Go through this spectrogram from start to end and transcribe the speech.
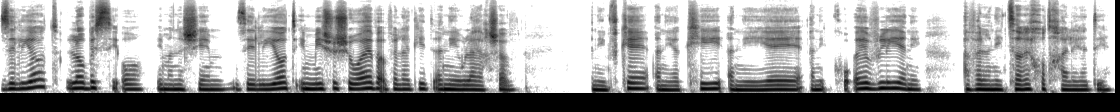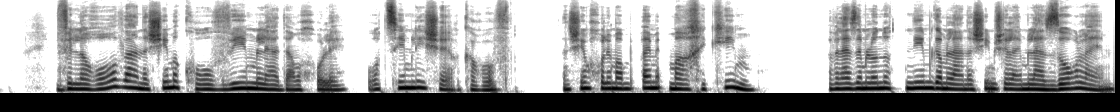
זה להיות לא בשיאו עם אנשים, זה להיות עם מישהו שהוא אוהב, אבל להגיד, אני אולי עכשיו, אני אבכה, אני אקיא, אני אהיה, אני כואב לי, אני, אבל אני צריך אותך לידי. ולרוב האנשים הקרובים לאדם חולה רוצים להישאר קרוב. אנשים חולים הרבה פעמים מרחיקים, אבל אז הם לא נותנים גם לאנשים שלהם לעזור להם.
